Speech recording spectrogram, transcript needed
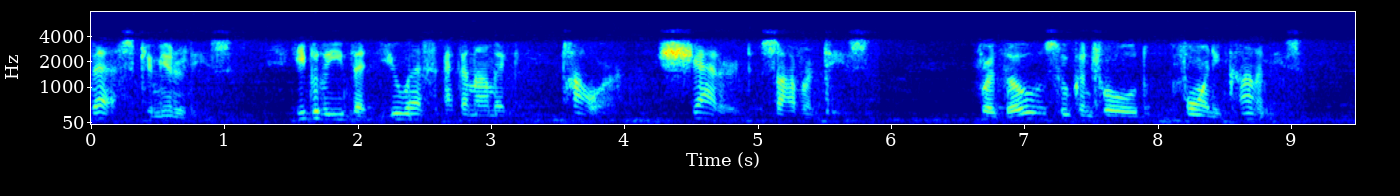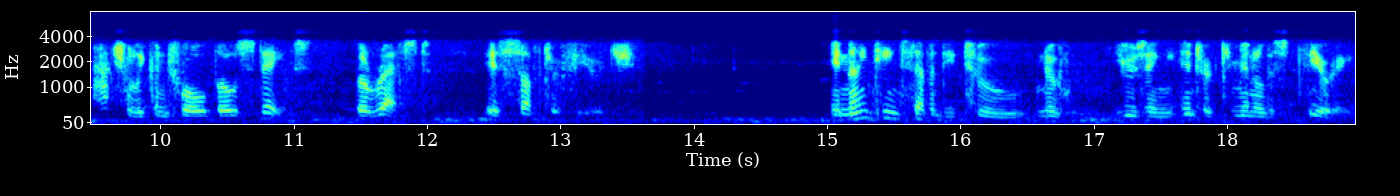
best communities. He believed that U.S. economic power shattered sovereignties. For those who controlled foreign economies actually controlled those states. The rest is subterfuge. In 1972, Newton, using intercommunalist theory,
